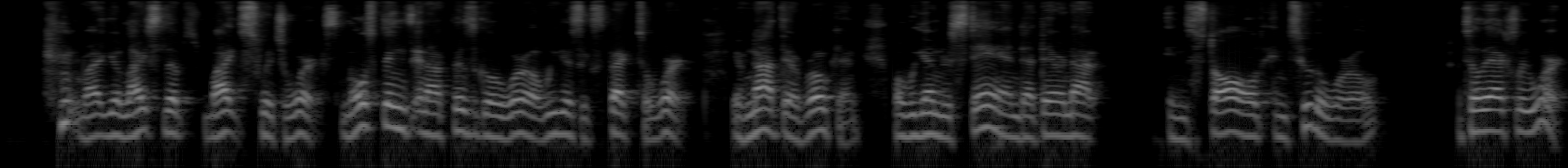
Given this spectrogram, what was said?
right? Your light slips, light switch works. Most things in our physical world, we just expect to work. If not, they're broken, but we understand that they're not installed into the world until they actually work.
